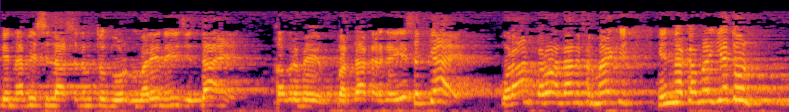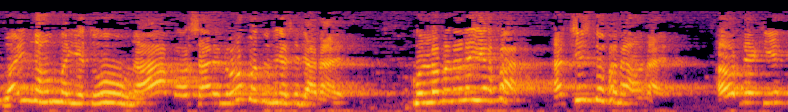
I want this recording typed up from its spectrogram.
کہ نبی صلی اللہ علیہ وسلم تو مرے نہیں، زندہ ہیں، قبر میں پردہ کر گئے، یہ سب کیا ہے؟ قرآن پڑھو، اللہ نے فرمایا کہ ان کا میتون وہ ان میتون۔ آپ اور سارے لوگوں کو دنیا سے جانا ہے۔ کل منا نہیں افار ہر چیز کو فنا ہونا ہے۔ اور دیکھیے،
